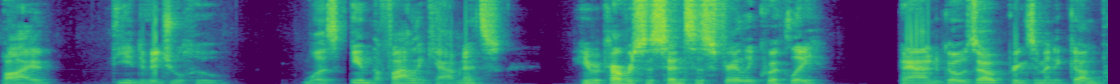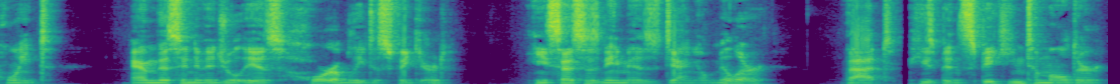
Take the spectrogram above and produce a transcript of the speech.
by the individual who was in the filing cabinets. He recovers his senses fairly quickly and goes out, brings him in at gunpoint, and this individual is horribly disfigured. He says his name is Daniel Miller, that he's been speaking to Mulder,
